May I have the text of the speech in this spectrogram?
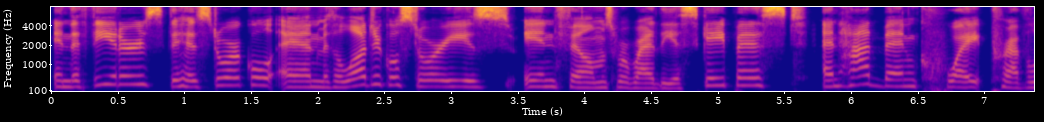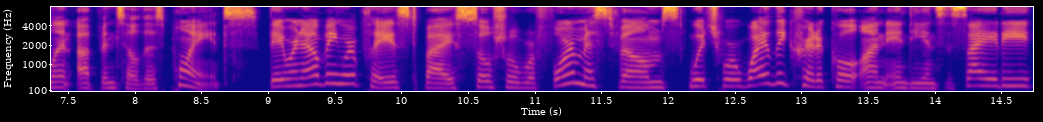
in the theaters, the historical and mythological stories in films were widely escapist and had been quite prevalent up until this point. They were now being replaced by social reformist films, which were widely critical on Indian society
